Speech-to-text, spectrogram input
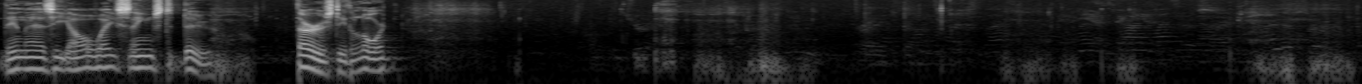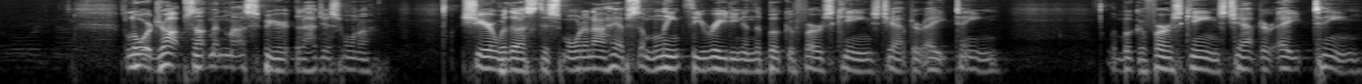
then, as He always seems to do, Thursday, the Lord Lord dropped something in my spirit that I just want to share with us this morning. I have some lengthy reading in the book of First Kings, chapter 18. The book of First Kings, chapter 18.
